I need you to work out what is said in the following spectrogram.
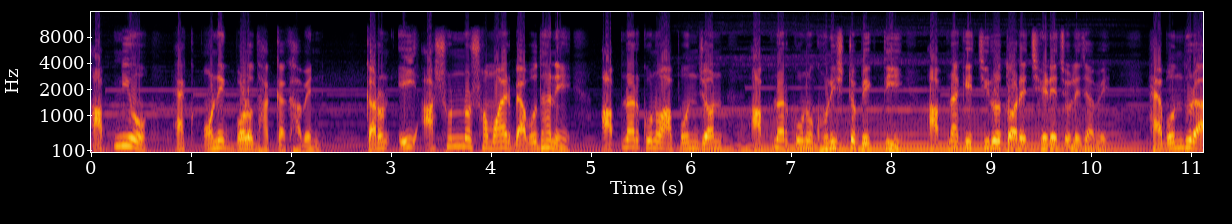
আপনিও এক অনেক বড় ধাক্কা খাবেন। কারণ এই আসন্ন সময়ের ব্যবধানে আপনার কোনো আপনজন, আপনার কোনো ঘনিষ্ঠ ব্যক্তি আপনাকে চিরতরে ছেড়ে চলে যাবে। হ্যাঁ বন্ধুরা,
